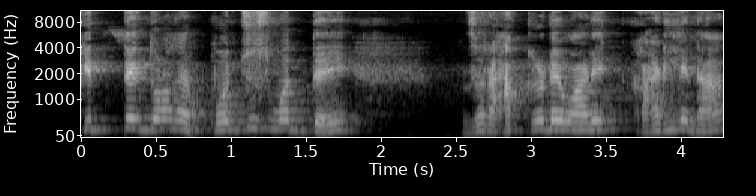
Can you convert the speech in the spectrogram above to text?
कित्येक दोन हजार पंचवीसमध्ये जर आकडेवाडी काढली ना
